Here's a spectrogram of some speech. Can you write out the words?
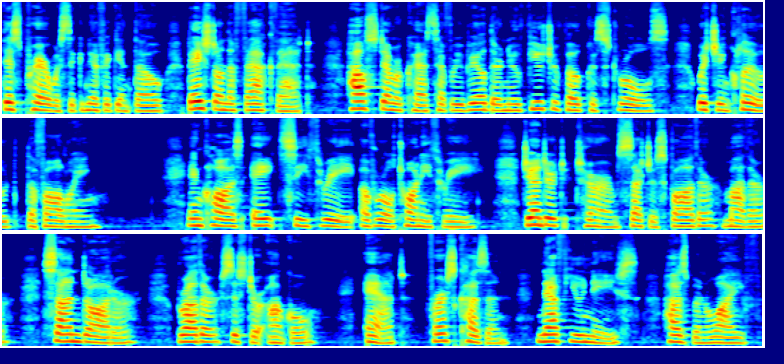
This prayer was significant, though, based on the fact that House Democrats have revealed their new future focused rules, which include the following. In Clause 8C3 of Rule 23, gendered terms such as father, mother, son, daughter, brother, sister, uncle, aunt, first cousin, nephew, niece, husband, wife,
